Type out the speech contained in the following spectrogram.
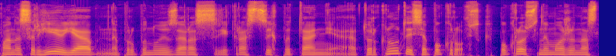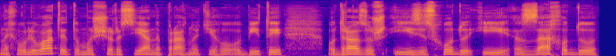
пане Сергію, я пропоную зараз якраз цих питань е, торкнутися. Покровськ. Покровськ не може нас не хвилювати, тому що росіяни прагнуть його обійти одразу ж і зі сходу, і з заходу.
